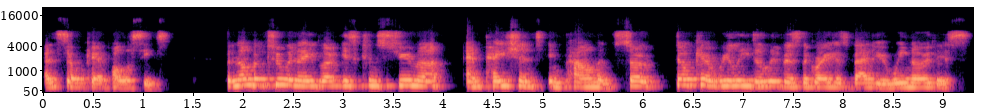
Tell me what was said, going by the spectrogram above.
and self care policies. The number two enabler is consumer and patient empowerment. So, self care really delivers the greatest value. We know this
